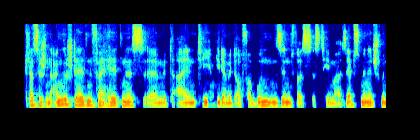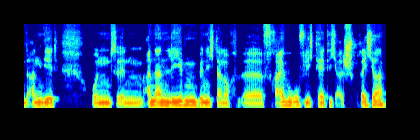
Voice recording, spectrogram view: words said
klassischen Angestelltenverhältnis äh, mit allen Themen, die damit auch verbunden sind, was das Thema Selbstmanagement angeht. Und im anderen Leben bin ich dann noch äh, freiberuflich tätig als Sprecher.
